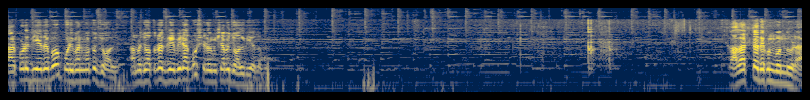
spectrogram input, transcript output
তারপরে দিয়ে দেবো পরিমাণ মতো জল। আমরা যতটা গ্রেভি রাখব সেরকম হিসাবে জল দিয়ে দেবো। কালারটা দেখুন বন্ধুরা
